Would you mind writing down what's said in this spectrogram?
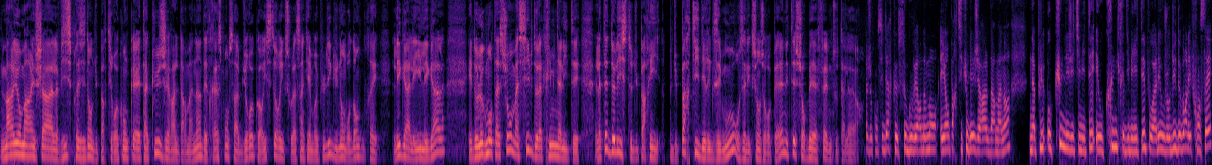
Mario Maréchal, vice-président du parti Reconquête, accuse Gérald Darmanin d'être responsable du record historique sous la Ve République du nombre d'entrées légales et illégales et de l'augmentation massive de la criminalité. La tête de liste du, pari, du parti d'Éric Zemmour aux élections européennes était sur BFM tout à l'heure. Je considère que ce gouvernement, et en particulier Gérald Darmanin, n'a plus aucune légitimité et aucune crédibilité pour aller aujourd'hui devant les Français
